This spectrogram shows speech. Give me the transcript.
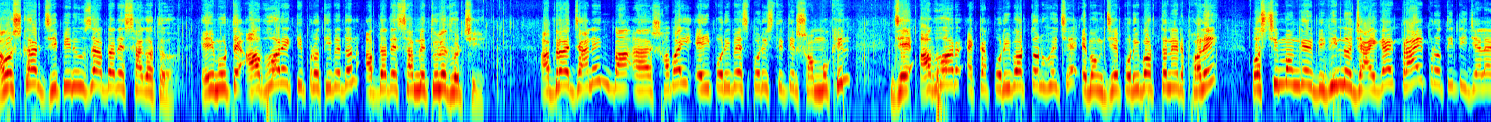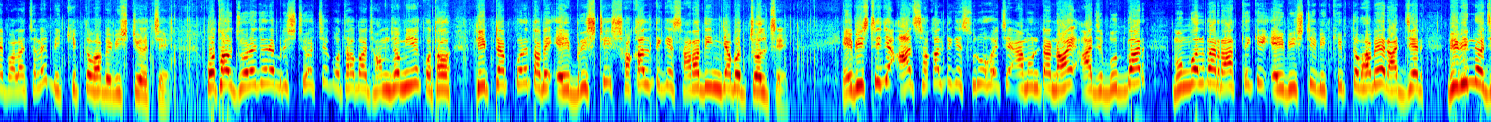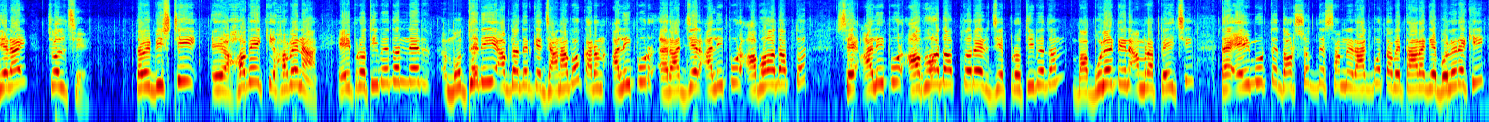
নমস্কার, জিপি নিউজে আপনাদের স্বাগত। এই মুহূর্তে আবহাওয়ার একটি প্রতিবেদন আপনাদের সামনে তুলে ধরছি। আপনারা জানেন বা সবাই এই পরিবেশ পরিস্থিতির সম্মুখীন, যে আবহাওয়ার একটা পরিবর্তন হয়েছে এবং যে পরিবর্তনের ফলে পশ্চিমবঙ্গের বিভিন্ন জায়গায় প্রায় প্রতিটি জেলায় বলা চলে বিক্ষিপ্তভাবে বৃষ্টি হচ্ছে। কোথাও জোরে জোরে বৃষ্টি হচ্ছে, কোথাও বা ঝমঝমিয়ে, কোথাও টিপটাপ করে, তবে এই বৃষ্টি সকাল থেকে সারাদিন যাবৎ চলছে। এই বৃষ্টি যে আজ সকাল থেকে শুরু হয়েছে এমনটা নয়, আজ বুধবার, মঙ্গলবার রাত থেকে এই বৃষ্টি বিক্ষিপ্তভাবে রাজ্যের বিভিন্ন জেলায় চলছে। তবে বৃষ্টি হবে কি হবে না, এই প্রতিবেদনের মধ্যে দিয়েই আপনাদেরকে জানাব। কারণ আলিপুর, রাজ্যের আলিপুর আবহাওয়া দপ্তর, সে আলিপুর আবহাওয়া দপ্তরের যে প্রতিবেদন বা বুলেটিন আমরা পেয়েছি, তা এই মুহূর্তে দর্শকদের সামনে রাখব। তবে তার আগে বলে রাখি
